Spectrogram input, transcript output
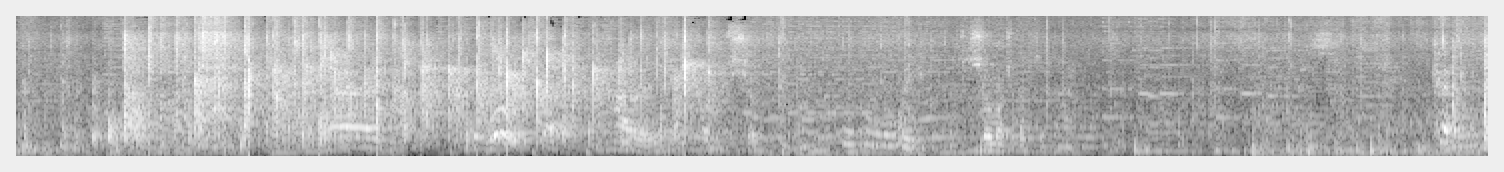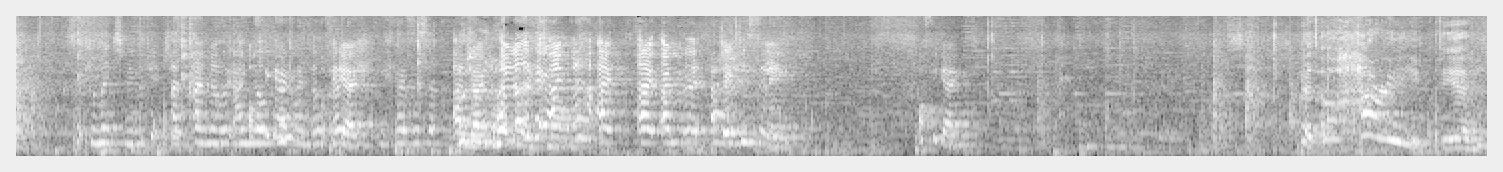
So much better. Cook, you're meant to be in the kitchen. I, I know, I know, Off you go. I know. Off you go. I- Because it's a, oh, no, I'm not okay. I'm, I, I, I'm uh, joking silly. Dear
